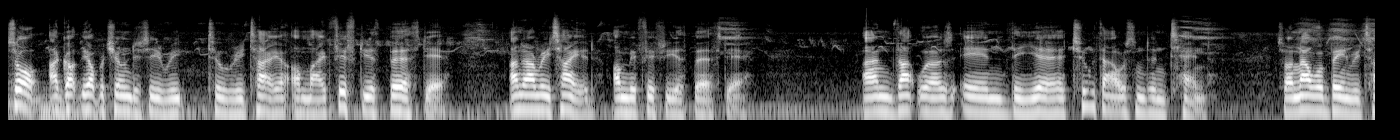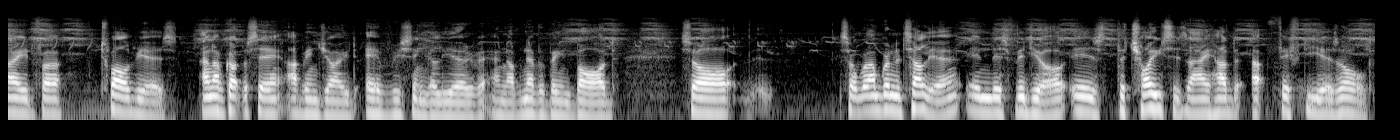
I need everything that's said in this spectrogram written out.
So I got the opportunity re to retire on my 50th birthday and I retired on my 50th birthday. And that was in the year 2010. So now I've been retired for 12 years and I've got to say I've enjoyed every single year of it and I've never been bored. So so what I'm going to tell you in this video is the choices I had at 50 years old.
